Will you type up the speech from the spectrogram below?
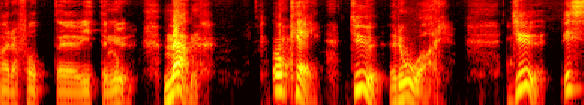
har jeg fått eh, vite nå. Men OK, du Roar. Du, hvis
